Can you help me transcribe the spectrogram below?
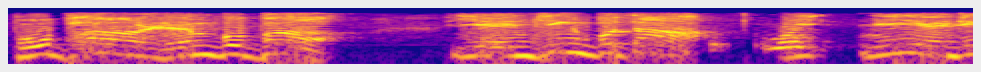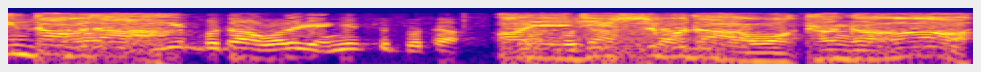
不胖，人不胖，眼睛不大。我你你眼睛大不大眼？睛不大，我的眼睛是不大。啊，眼睛是不大，我看看啊，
